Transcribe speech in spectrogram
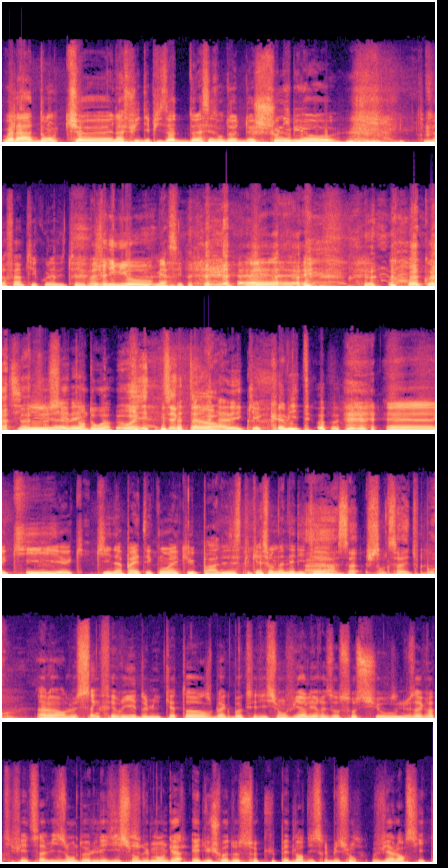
Voilà, donc euh, la fuite d'épisode de la saison 2 de Shunibyo. tu me refais un petit coup là vite. Shunibyo. Merci. Euh, on continue Ceci est avec, un doigt. Ouais, exactement. avec Komito, euh, qui, qui, qui n'a pas été convaincu par des explications d'un éditeur. Ah, ça, je sens que ça va être beau. Alors, le 5 février 2014, Black Box Edition, via les réseaux sociaux, nous a gratifié de sa vision de l'édition du manga et du choix de s'occuper de leur distribution via leur site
